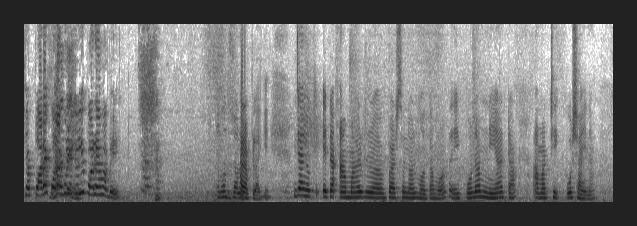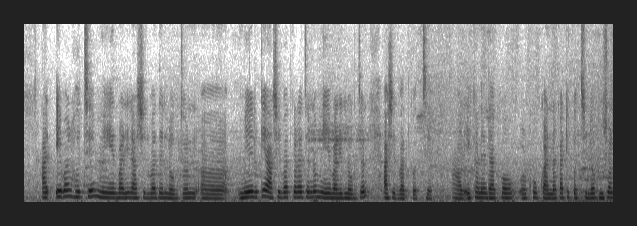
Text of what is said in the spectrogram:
সব পরে কোলাকুলি টুলি পরে হবে। খারাপ লাগে। যাই হোক, এটা আমার পার্সোনাল মতামত। এই প্রণাম নেওয়াটা আমার ঠিক পোষায় না। আর এবার হচ্ছে মেয়ের বাড়ির আশীর্বাদের লোকজন মেয়েরকে আশীর্বাদ করার জন্য মেয়ের বাড়ির লোকজন আশীর্বাদ করছে। আর এখানে দেখো, ওর খুব কান্নাকাটি করছিল, ভীষণ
